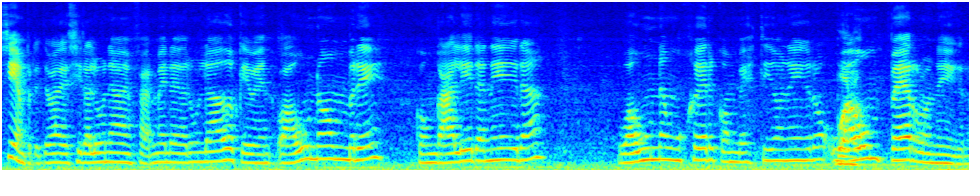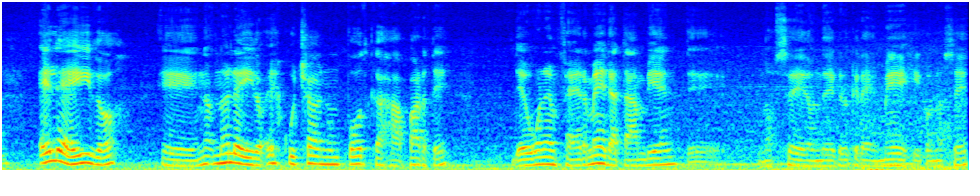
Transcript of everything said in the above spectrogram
siempre te va a decir alguna enfermera de algún lado que ven o a un hombre con galera negra, o a una mujer con vestido negro, o a un perro negro. He leído, eh, no, no he leído, he escuchado en un podcast aparte de una enfermera también, de no sé dónde, creo que era de México, no sé,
